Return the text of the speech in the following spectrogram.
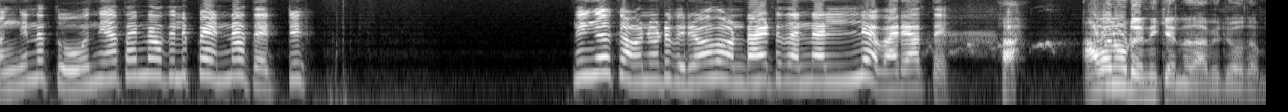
അങ്ങനെ തോന്നിയാൽ തന്നെ അതിലിപ്പോ എന്നാ തെറ്റ്? നിങ്ങൾക്ക് അവനോട് വിരോധം ഉണ്ടായിട്ട് തന്നെ അല്ലേ വരാത്തെ അവനോട് എനിക്ക് എന്നതാ വിരോധം?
